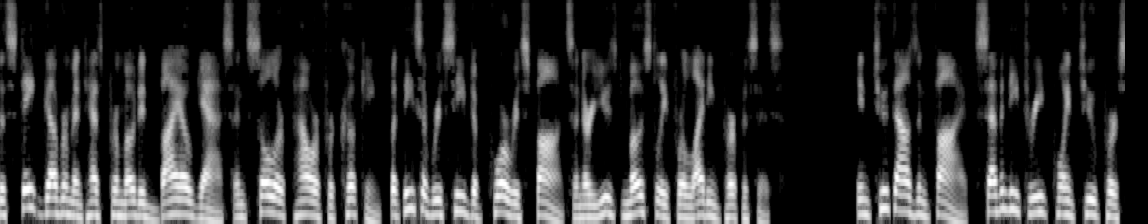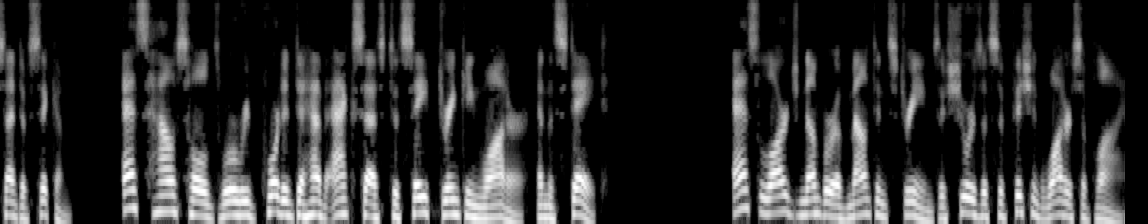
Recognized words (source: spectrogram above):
The state government has promoted biogas and solar power for cooking, but these have received a poor response and are used mostly for lighting purposes. In 2005, 73.2% of Sikkim's households were reported to have access to safe drinking water, and the state's large number of mountain streams assures a sufficient water supply.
